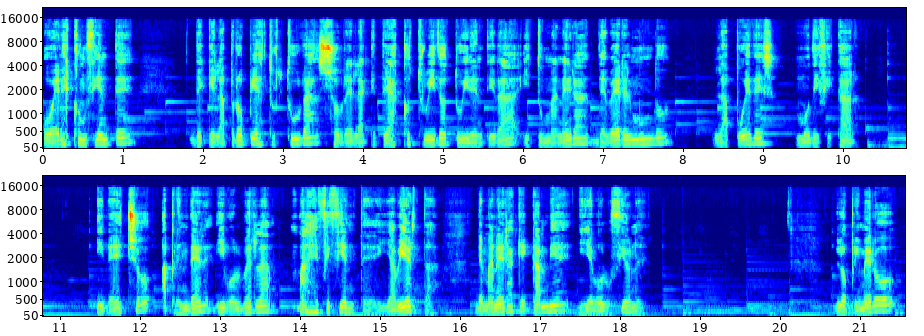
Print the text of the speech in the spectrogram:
¿O eres consciente de que la propia estructura sobre la que te has construido tu identidad y tu manera de ver el mundo la puedes modificar? Y de hecho aprender y volverla más eficiente y abierta, de manera que cambie y evolucione. Lo primero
